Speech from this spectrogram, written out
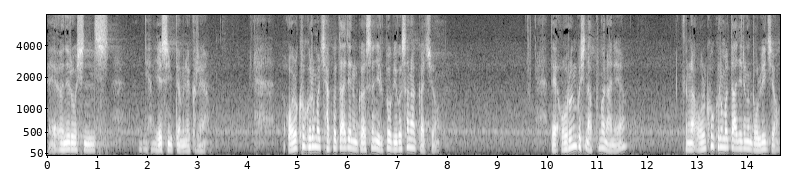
네, 은혜로우신 예수님 때문에 그래요. 옳고 그름을 자꾸 따지는 것은 율법이고 선악과죠. 네, 옳은 것이 나쁜 건 아니에요. 그러나 옳고 그름을 따지는 건 논리죠.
